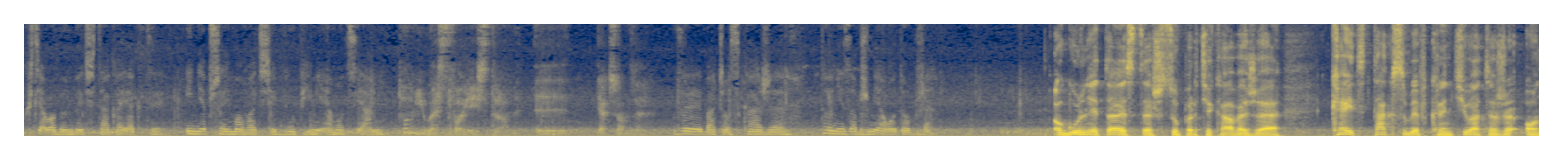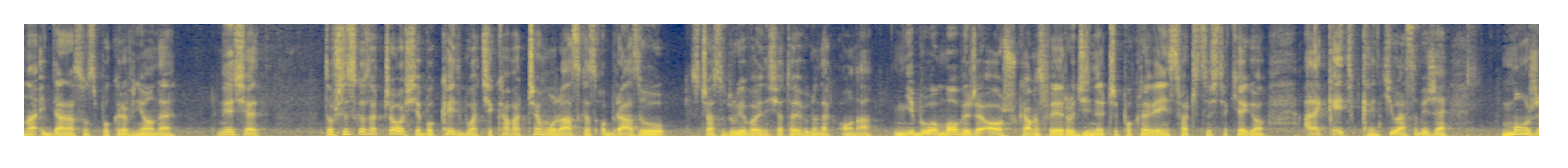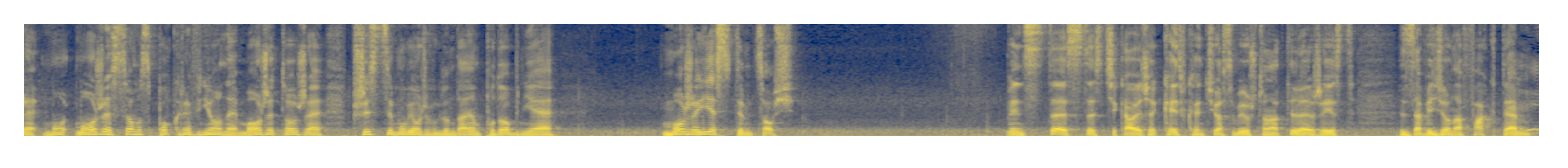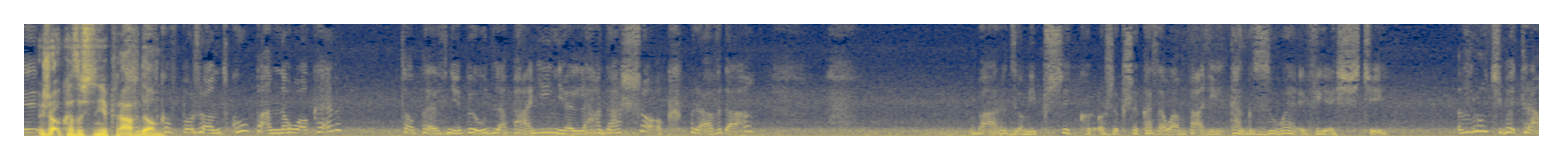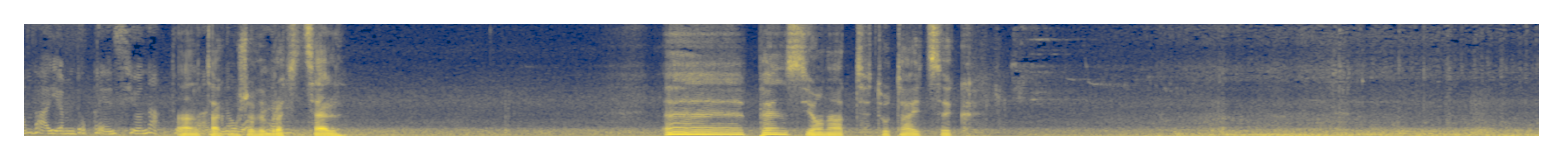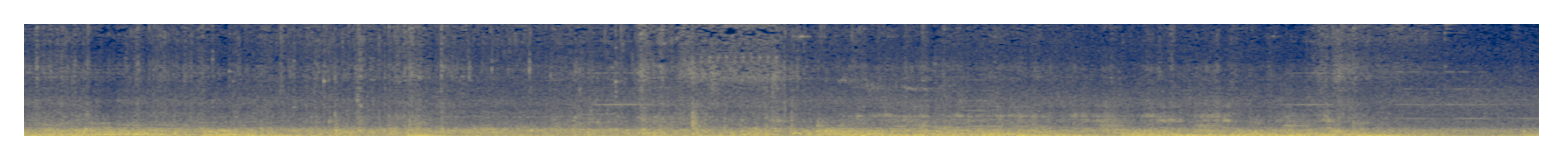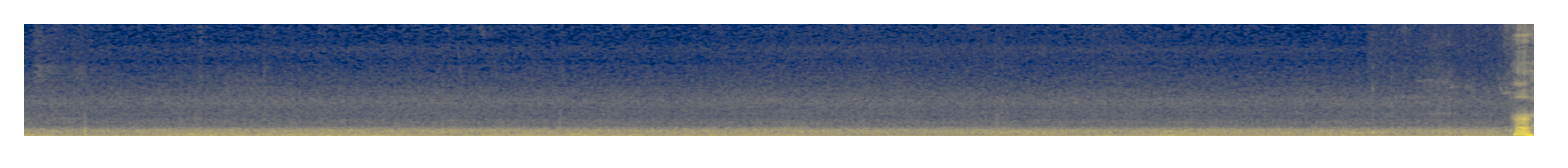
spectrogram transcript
Chciałabym być taka jak ty i nie przejmować się głupimi emocjami. To miłe z twojej strony. Y, jak sądzę? Wybacz, Oskarze, to nie zabrzmiało dobrze. Ogólnie to jest też super ciekawe, że Kate tak sobie wkręciła to, że ona i Dana są spokrewnione. Wiecie, to wszystko zaczęło się, bo Kate była ciekawa, czemu laska z obrazu z czasu II wojny światowej wygląda jak ona. Nie było mowy, że o, szukamy swojej rodziny, czy pokrewieństwa, czy coś takiego, ale Kate wkręciła sobie, że może, mo, może są spokrewnione, może to, że wszyscy mówią, że wyglądają podobnie, może jest w tym coś. Więc to jest, to jest ciekawe, że Kate wkręciła sobie już to na tyle, że jest zawiedziona faktem, że okazało się to nieprawdą. Wszystko w porządku, panno Walker? To pewnie był dla pani nie lada szok, prawda? Bardzo mi przykro, że przekazałam pani tak złe wieści. Wróćmy tramwajem do pensjonatu, A, tak, muszę Walker. wybrać cel. Pensjonat, tutaj cyk.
